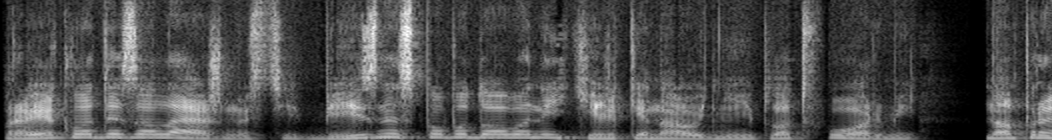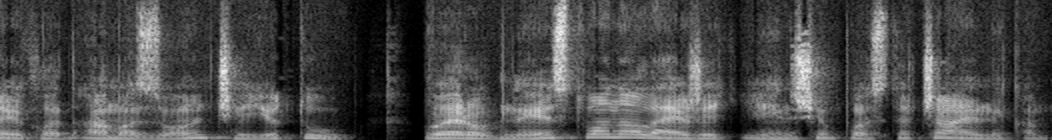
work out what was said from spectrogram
Приклади залежності. Бізнес побудований тільки на одній платформі, наприклад, Amazon чи YouTube. Виробництво належить іншим постачальникам,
